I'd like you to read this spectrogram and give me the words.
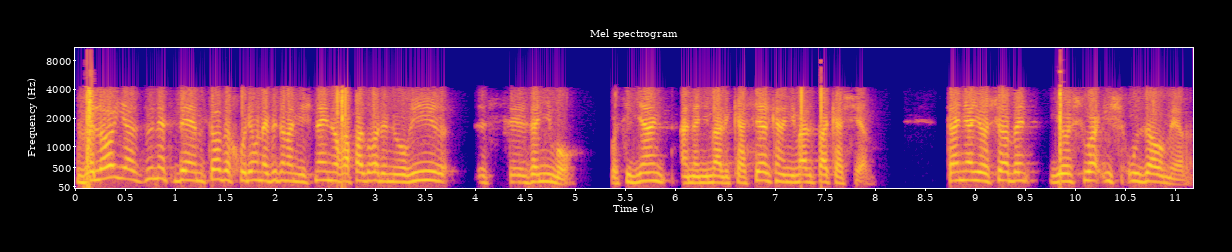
Velo on a vu dans la Mishnah, il n'aura pas le droit de nourrir ses animaux, aussi bien un animal kasher qu'un animal pas kasher. Tanya Yoshua ben Yoshua ish Omer.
